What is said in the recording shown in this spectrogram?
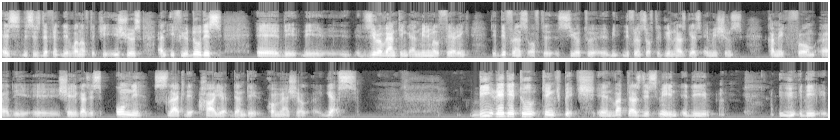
As this is definitely one of the key issues, and if you do this, uh, the, the, zero venting and minimal flaring, the difference of the CO2, uh, difference of the greenhouse gas emissions coming from uh, the uh, shale gas is only slightly higher than the conventional uh, gas. Be ready to think big. And what does this mean? The, the,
